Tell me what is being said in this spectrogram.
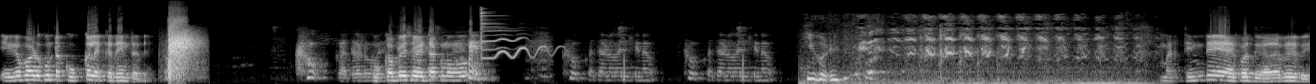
ఎగబడుకుంటా కుక్క లెక్క తింటది. కుక్క పేసి పెట్టకు నువ్వు. కుక్కతోడు వలిచినావు. మరి తింటే అయిపోద్ది కదా బేబీ?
